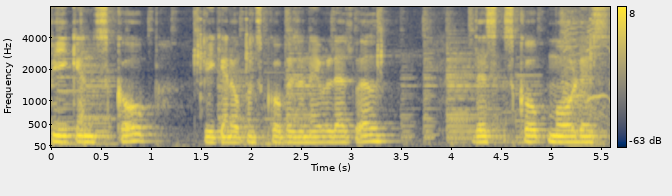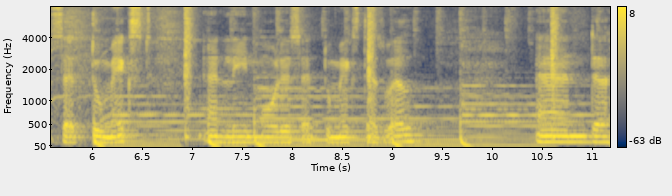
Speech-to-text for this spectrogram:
peek and scope. Peek and open scope is enabled as well this scope mode is set to mixed and lean mode is set to mixed as well. And uh,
